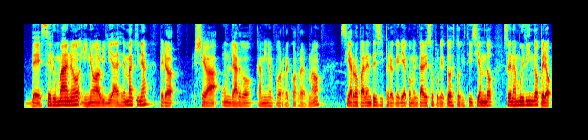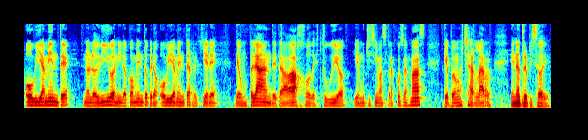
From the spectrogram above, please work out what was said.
de ser humano y no habilidades de máquina, pero lleva un largo camino por recorrer, ¿no? Cierro paréntesis, pero quería comentar eso porque todo esto que estoy diciendo suena muy lindo, pero obviamente, no lo digo ni lo comento, pero obviamente requiere de un plan de trabajo, de estudio y de muchísimas otras cosas más que podemos charlar en otro episodio.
